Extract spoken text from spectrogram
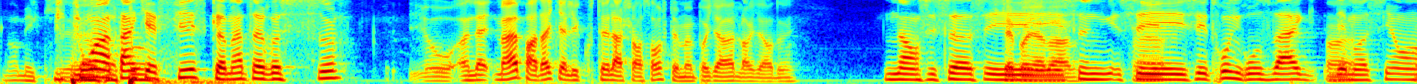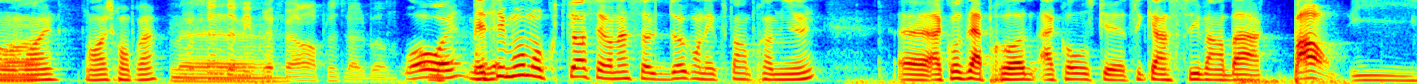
Non, mais qui Puis toi, en tant pas? que fils, comment t'as reçu ça? Yo, honnêtement, pendant qu'elle écoutait la chanson, j'étais même pas capable de la regarder. Non, c'est ça. C'est Ouais. trop une grosse vague Ouais. d'émotions. Ouais. ouais, je comprends. Moi, c'est une de mes Mais- préférées en plus de l'album. Ouais, ouais. Mais tu sais, moi, mon coup de cœur, c'est vraiment Soldat qu'on écoute en premier. Euh, à cause de la prod, à cause que, tu sais, quand Steve embarque, BAM! Il...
